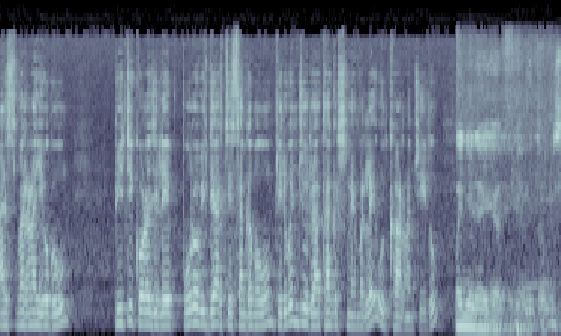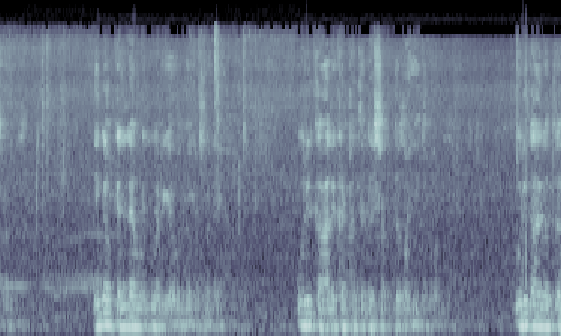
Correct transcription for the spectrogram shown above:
അനുസ്മരണ യോഗവും പി ടി കോളേജിലെ പൂർവ വിദ്യാർത്ഥി സംഗമവും Thiruvanchoor Radhakrishnan M L A ഉദ്ഘാടനം ചെയ്തു. നിങ്ങൾക്കെല്ലാവർക്കും അറിയാവുന്നതുപോലെ ഒരു കാലഘട്ടത്തിന്റെ ശബ്ദമായിരുന്നു ഒരു കാലത്ത്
